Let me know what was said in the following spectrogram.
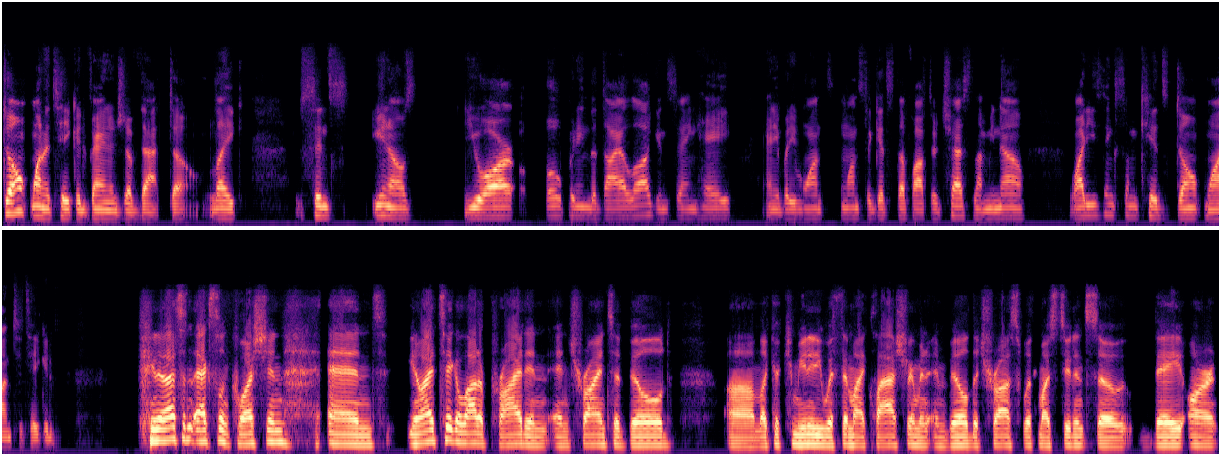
don't want to take advantage of that though like since you know you are opening the dialogue and saying hey anybody wants wants to get stuff off their chest let me know. Why do you think some kids don't want to take it you know that's an excellent question. And you know i take a lot of pride in in trying to build um, like a community within my classroom and, and build the trust with my students so they aren't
